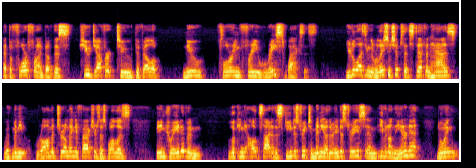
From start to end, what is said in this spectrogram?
at the forefront of this huge effort to develop new fluorine free race waxes. Utilizing the relationships that Stefan has with many raw material manufacturers, as well as being creative and looking outside of the ski industry to many other industries and even on the internet, knowing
